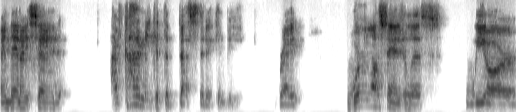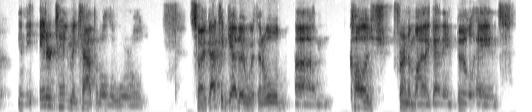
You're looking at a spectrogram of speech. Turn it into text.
And then I said, I've got to make it the best that it can be, right? We're in Los Angeles. We are in the entertainment capital of the world. So I got together with an old um, college friend of mine, a guy named Bill Haynes.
